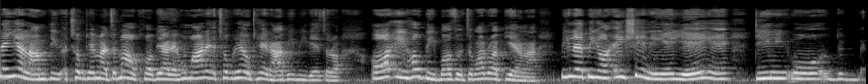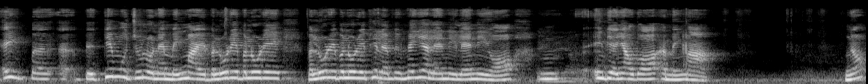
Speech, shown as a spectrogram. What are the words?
နှစ်ရက်လားမသိဘူးအချုပ်ထဲမှာကျမကိုခေါ်ပြတယ်ဟိုမှာတဲ့အချုပ်ထဲကိုထည့်ထားပြီးပြီတဲ့ဆိုတော့အော်အေးဟုတ်ပြီပေါ့ဆိုကျမတို့ကပြန်လာပြီးလဲပြီးတော့အဲ့ရှင့်နေရဲ့ရဲရင်ဒီဟိုအဲ့ပြစ်မှုကျူးလွန်တဲ့မိန်းမရဲ့ဘလို့တွေဘလို့တွေဘလို့တွေဘလို့တွေဖြစ်လဲမသိဘူးနှစ်ရက်လဲနေလဲနေရောအိမ်ပြန်ရောက်တော့အမိန်းမနော်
